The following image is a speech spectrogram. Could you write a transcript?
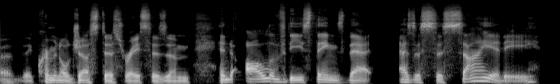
uh, the criminal justice racism and all of these things that as a society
